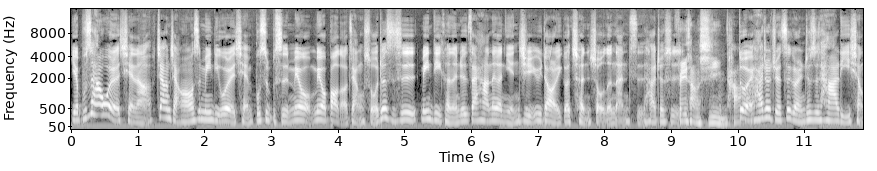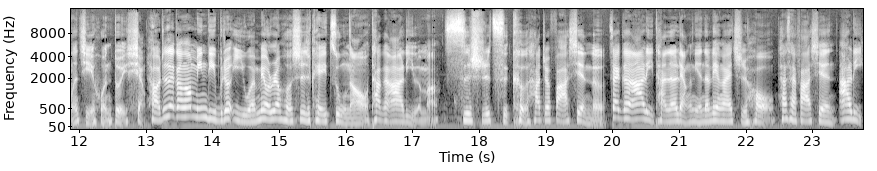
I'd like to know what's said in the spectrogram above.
也不是他为了钱啊，这样讲好像是 Mindy 为了钱，不是不是，没有没有报道这样说，就只是 Mindy 可能就是在他那个年纪遇到了一个成熟的男子，他就是非常吸引他，对，他就觉得这个人就是他理想的结婚对象。好，就在刚刚 Mindy 不就以为没有任何事可以阻挠他跟阿里了吗？此时此刻，他就发现了，在跟阿里谈了两年的恋爱之后，他才发现阿里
